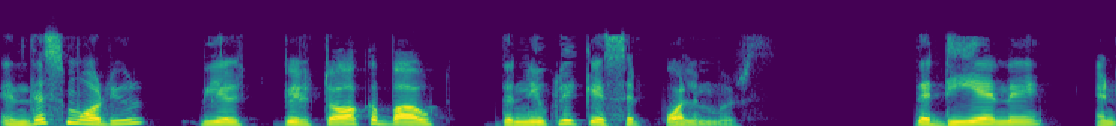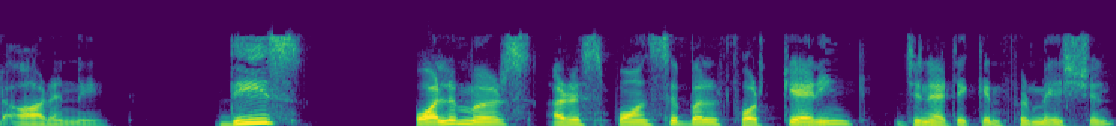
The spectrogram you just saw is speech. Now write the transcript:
in this module, we'll, we'll talk about the nucleic acid polymers, the DNA and RNA. These polymers are responsible for carrying genetic information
